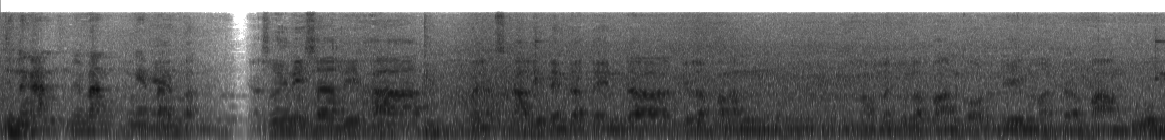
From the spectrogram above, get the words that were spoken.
jenengan memang ngeten Ya, so ini saya lihat banyak sekali tenda-tenda di lapangan apa itu lapangan kodim, ada panggung.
